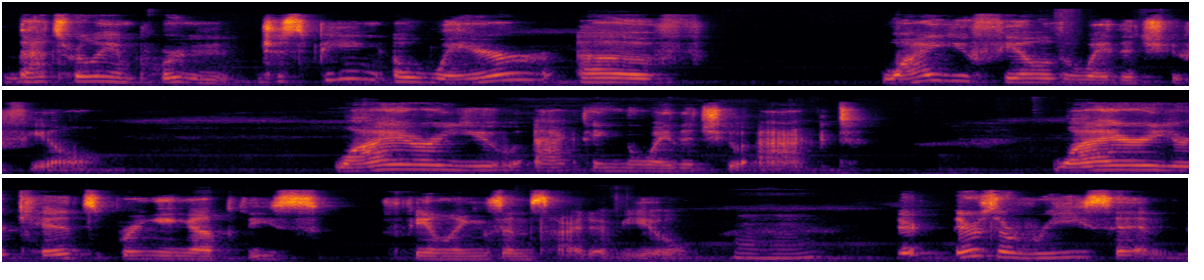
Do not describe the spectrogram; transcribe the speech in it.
that's really important. Just being aware of why you feel the way that you feel. Why are you acting the way that you act? Why are your kids bringing up these feelings inside of you? Mm-hmm. There, there's a reason.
